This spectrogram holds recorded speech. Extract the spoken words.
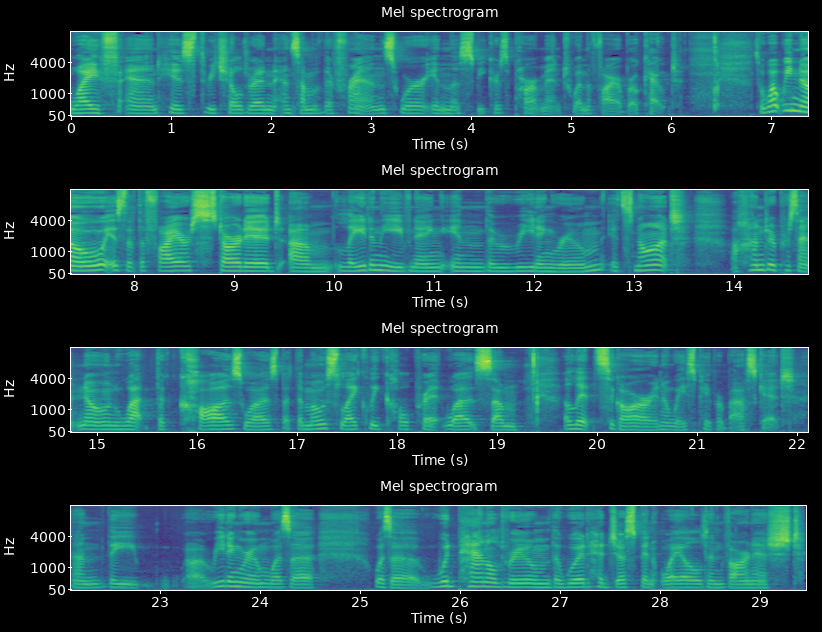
wife and his three children and some of their friends were in the speaker's apartment when the fire broke out. So, what we know is that the fire started um, late in the evening in the reading room. It's not 100% known what the cause was, but the most likely culprit was um, a lit cigar in a waste paper basket. And the uh, reading room was a was a wood paneled room. The wood had just been oiled and varnished.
